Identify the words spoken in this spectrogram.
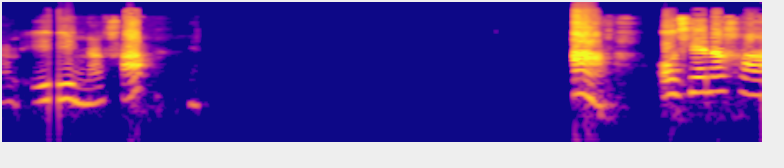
นั่นเองนะคะอะโอเคนะคะ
